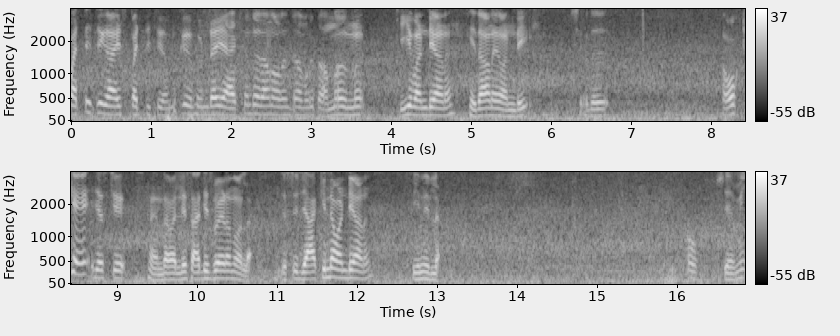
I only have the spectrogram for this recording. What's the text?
പറ്റിച്ച് ഗായ്സ് പറ്റിച്ച്. നമുക്ക് ഹുണ്ടായി ആക്സിഡന്റ് വരാന്ന് പറഞ്ഞിട്ട് നമുക്ക് തന്നതെന്ന് ഈ വണ്ടിയാണ്. ഇതാണ് ഈ വണ്ടി. പക്ഷെ ഇത് ഓക്കെ ജസ്റ്റ് എന്താ വലിയ സാറ്റിസ്ഫൈഡ് ഒന്നുമല്ല ജസ്റ്റ് ജാക്കിന്റെ വണ്ടിയാണ്. സീനില്ല. ഓ ക്ഷമി.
